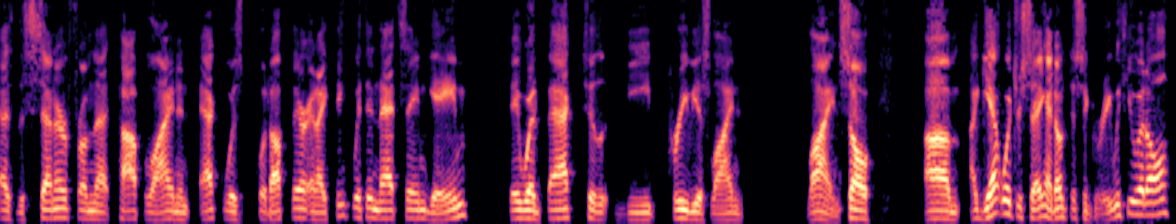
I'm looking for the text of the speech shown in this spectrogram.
as the center from that top line and Ek was put up there. And I think within that same game, they went back to the previous line line. So um, I get what you're saying. I don't disagree with you at all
